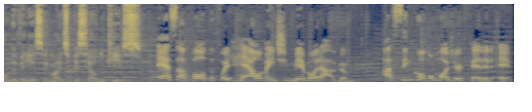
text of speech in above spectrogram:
Não deveria ser mais especial do que isso. Essa volta foi realmente memorável, assim como Roger Federer é.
